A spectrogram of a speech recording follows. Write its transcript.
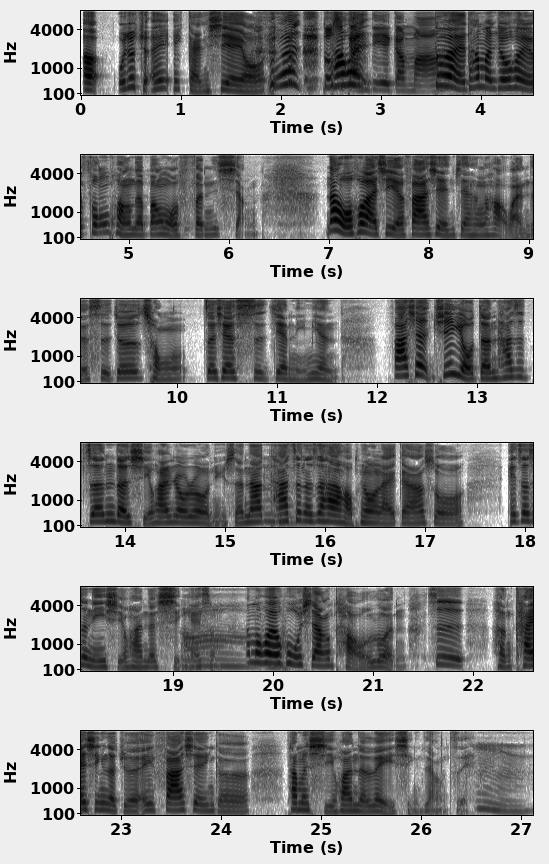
呃，我就觉得，哎哎，感谢哟，因为 都是干爹干妈，对他们就会疯狂的帮我分享。那我后来其实也发现一件很好玩的事，就是从这些事件里面发现，其实有的人他是真的喜欢肉肉女生，那他真的是他的好朋友来跟他说，哎，这是你喜欢的型哎什么，他们会互相讨论，是很开心的，觉得哎，发现一个。他们喜欢的类型这样子，嗯，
